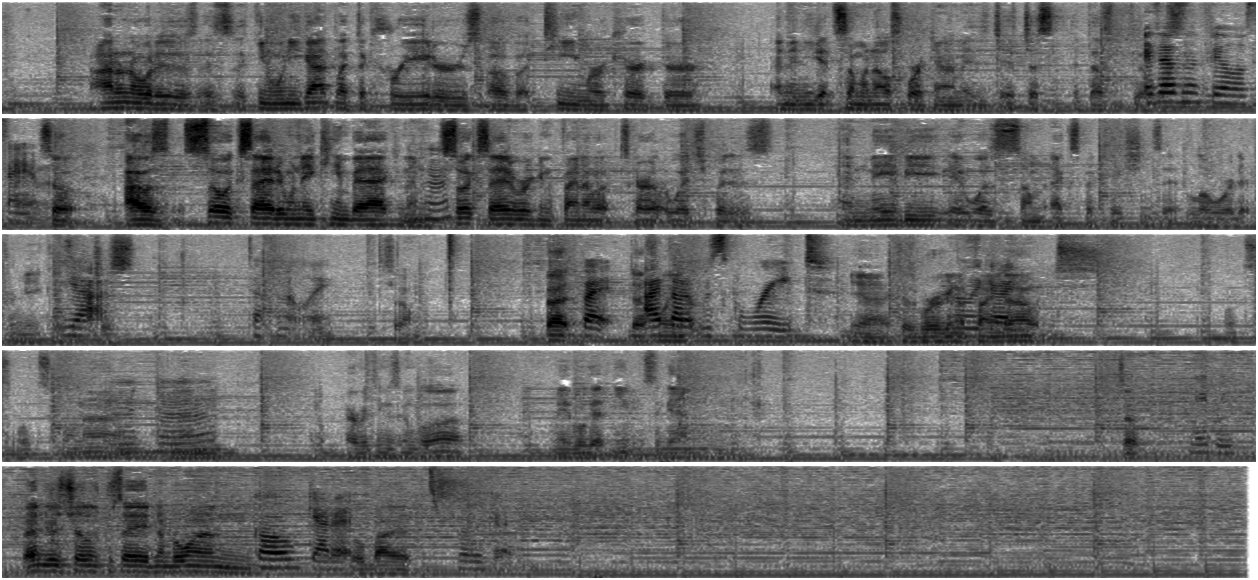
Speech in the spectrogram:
I don't know what it is. It's like you know when you got like the creators of a team or a character, and then you get someone else working on it, it, it just it doesn't feel. The same. It doesn't same. feel the same. So I was so excited when they came back, and I'm Mm-hmm. so excited we're going to find out about Scarlet Witch, but is and maybe it was some expectations that lowered it for me because Yeah. it just definitely. so. But But I thought it was great. yeah, because we're gonna Really find good. out what's what's going on, and Mhm. then everything's gonna blow up. Maybe we'll get mutants again. Maybe Avengers: Children's Crusade number one. go get it. Go buy it. It's really good.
